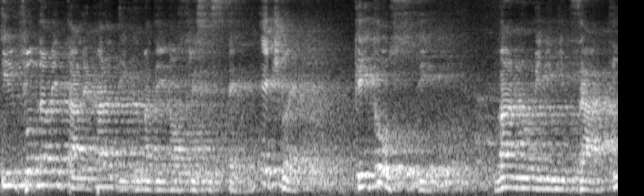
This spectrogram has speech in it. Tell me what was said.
il fondamentale paradigma dei nostri sistemi, e cioè che i costi vanno minimizzati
